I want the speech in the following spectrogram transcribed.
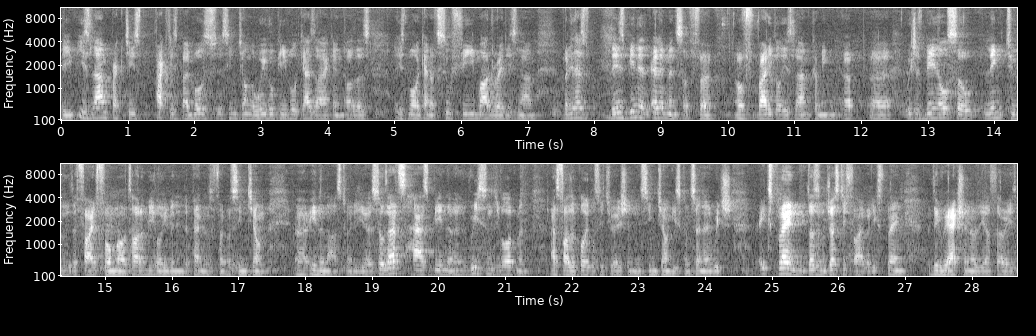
the Islam practice, practiced by most Xinjiang Uyghur people, Kazakh and others, is more kind of Sufi, moderate Islam. But it has, there's been elements of, uh, of radical Islam coming up, uh, which has been also linked to the fight for more autonomy or even independence for Xinjiang uh, in the last 20 years. So that has been a recent development as far as the political situation in Xinjiang is concerned, and which explain, doesn't justify, but explain the reaction of the authorities.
